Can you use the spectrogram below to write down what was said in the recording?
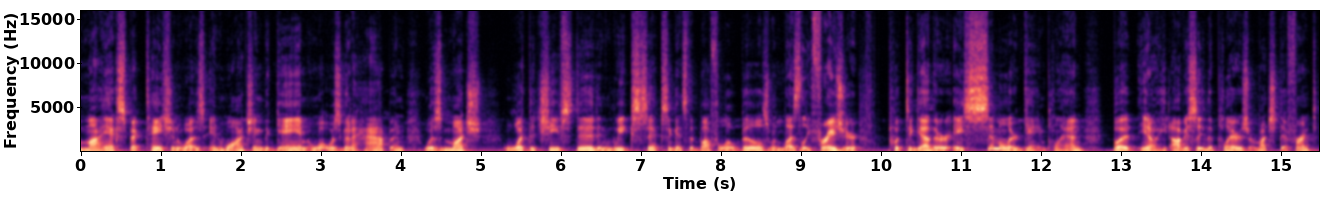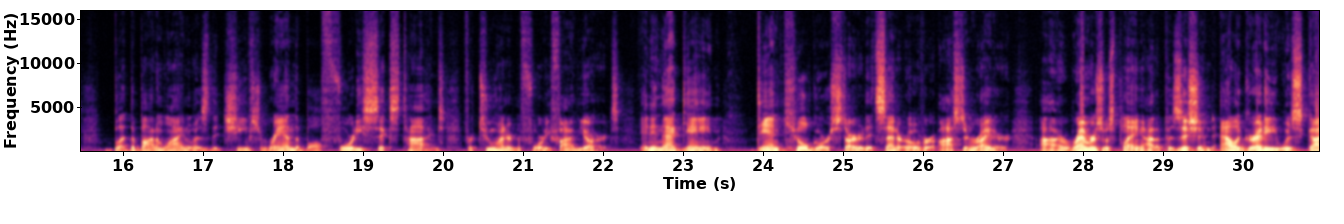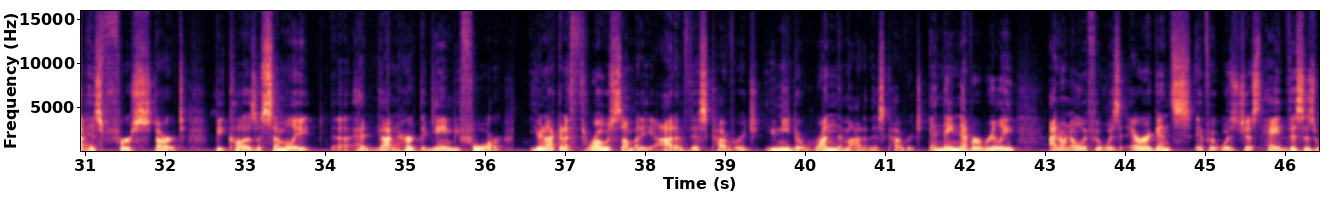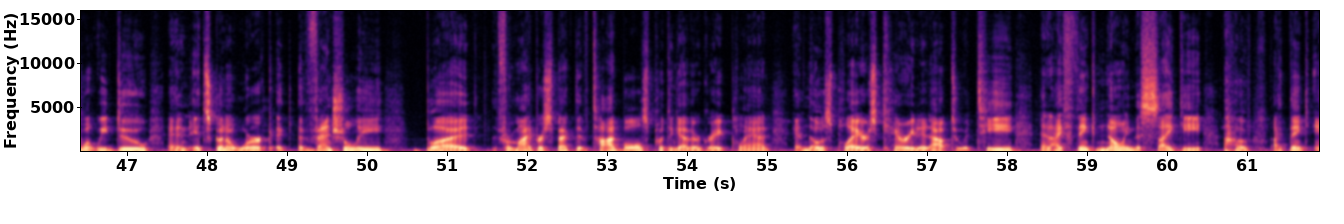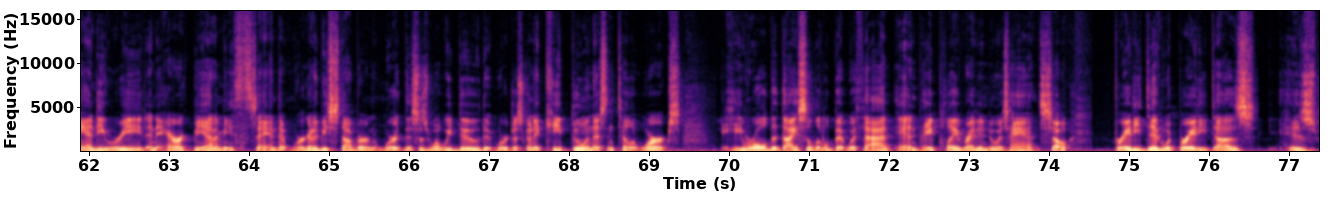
My expectation was in watching the game and what was going to happen was much what the Chiefs did in week six against the Buffalo Bills when Leslie Frazier put together a similar game plan. But, you know, he, obviously the players are much different. But the bottom line was the Chiefs ran the ball 46 times for 245 yards. And in that game, Dan Kilgore started at center over Austin Reiter. Uh, was playing out of position. Allegretti was got his first start because Osemele uh, had gotten hurt the game before. You're not going to throw somebody out of this coverage. You need to run them out of this coverage. And they never really, I don't know if it was arrogance, if it was just, hey, this is what we do and it's going to work eventually. But from my perspective, Todd Bowles put together a great plan, and those players carried it out to a T. And I think knowing the psyche of, I think Andy Reid and Eric Bieniemy saying that we're going to be stubborn, we're this is what we do, that we're just going to keep doing this until it works. He rolled the dice a little bit with that, and they played right into his hands. So Brady did what Brady does. His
